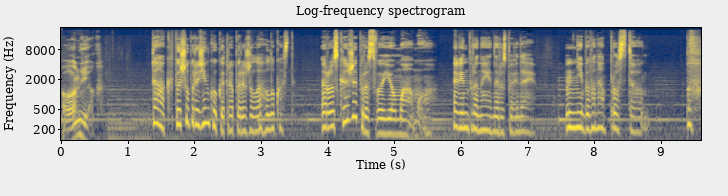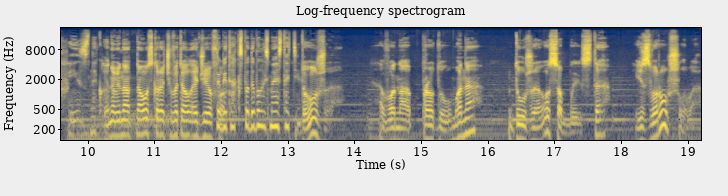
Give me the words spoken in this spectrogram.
Он як. Так, пишу про жінку, котра пережила Голокост. Розкажи про свою маму. Він про неї не розповідає. Ніби вона просто пуф, і зникла. номінант на Оскара Чветел Еджіофор. Тобі так сподобалась моя стаття? Дуже. Вона продумана, дуже особиста і зворушлива.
